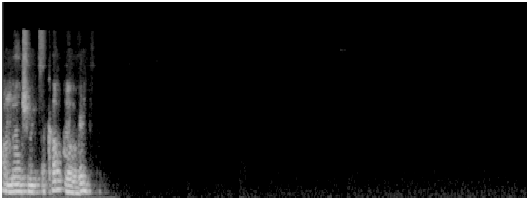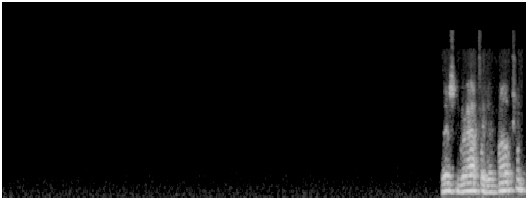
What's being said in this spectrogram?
I'll mention a couple of them. This graph of the function.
